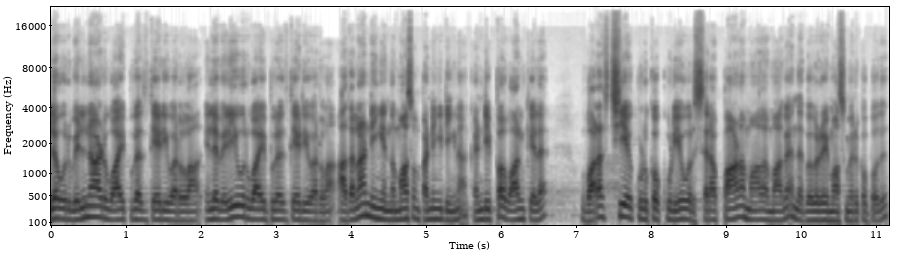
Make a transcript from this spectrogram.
இல்லை ஒரு வெளிநாடு வாய்ப்புகள் தேடி வரலாம். இல்லை வெளியூர் வாய்ப்புகள் தேடி வரலாம். அதெல்லாம் நீங்கள் இந்த மாதம் பண்ணிக்கிட்டிங்கன்னா கண்டிப்பாக வாழ்க்கையில் வளர்ச்சியை கொடுக்கக்கூடிய ஒரு சிறப்பான மாதமாக இந்த பிப்ரவரி மாதம் இருக்க போகுது.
